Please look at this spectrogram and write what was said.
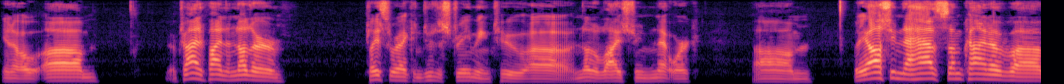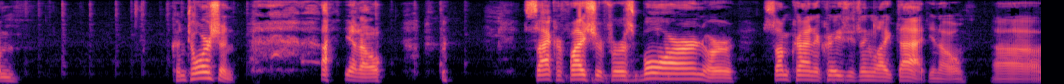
You know, um, I'm trying to find another place where I can do the streaming too. Uh, another live stream network. Um, they all seem to have some kind of um, contortion. you know, sacrifice your firstborn or some kind of crazy thing like that. You know. Uh,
